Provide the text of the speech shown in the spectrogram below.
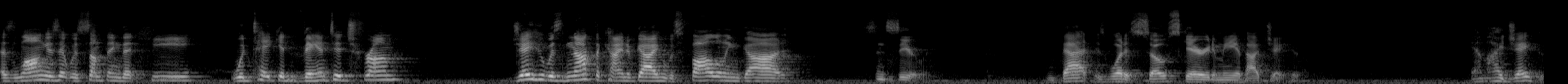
as long as it was something that he would take advantage from. Jehu was not the kind of guy who was following God sincerely. And that is what is so scary to me about Jehu. Am I Jehu?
